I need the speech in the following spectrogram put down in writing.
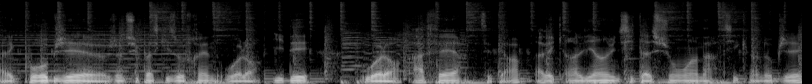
avec pour objet euh, je ne suis pas schizophrène ou alors idée ou alors affaires, etc. Avec un lien, une citation, un article, un objet.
